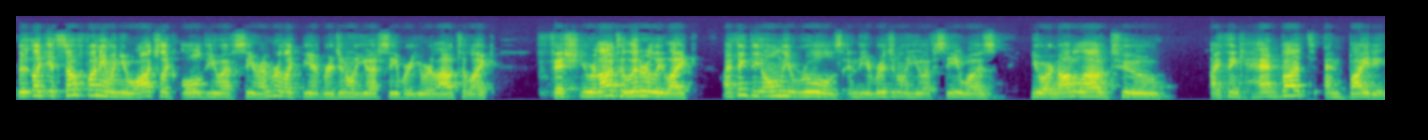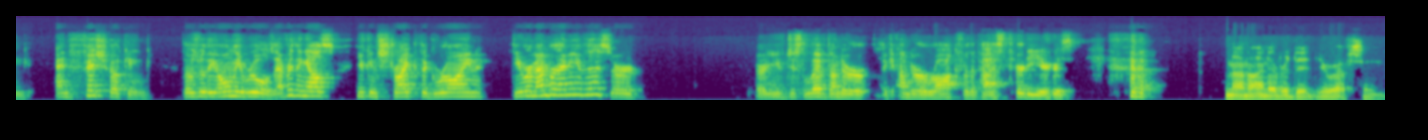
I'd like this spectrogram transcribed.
There's, like it's so funny when you watch like old UFC. Remember like the original UFC where you were allowed to like fish. You were allowed to literally like. I think the only rules in the original UFC was you are not allowed to. I think headbutt and biting and fish hooking. Those were the only rules. Everything else you can strike the groin. Do you remember any of this, or or you've just lived under like under a rock for the past thirty years? no, no, I never did UFC.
